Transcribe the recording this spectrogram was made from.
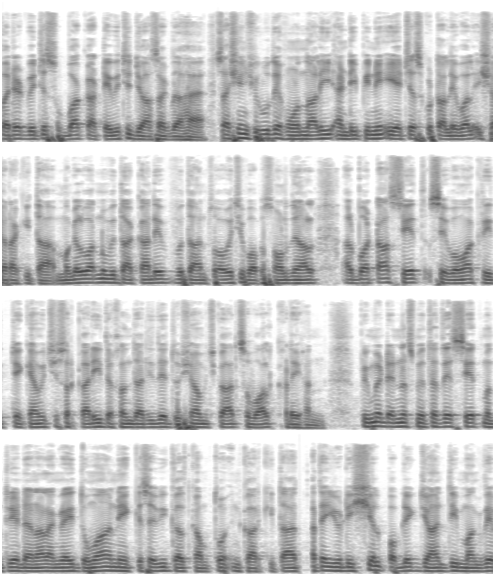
ਬਜਟ ਵਿੱਚ ਸੂਬਾ ਘਾਟੇ ਵਿੱਚ ਜਾ ਸਕਦਾ ਹੈ। ਸੈਸ਼ਨ ਸ਼ੁਰੂ ਦੇ ਹੋਣ ਨਾਲ ਹੀ ਐਨਡੀਪੀ ਨੇ ਏਐਚਐਸ ਘੁਟਾਲੇ ਵੱਲ ਇਸ਼ਾਰਾ ਕੀਤਾ। ਮੰਗਲਵਾਰ ਨੂੰ ਵਿਧਾਇਕਾਂ ਦੇ ਵਿਧਾਨ ਸਭਾ ਵਿੱਚ ਵਾਪਸ ਆਉਣ ਦੇ ਨਾਲ ਅਲਬਰਟਾ ਸਿਹਤ ਸੇਵਾਵਾਂ ਖਰੀਦ ਠੇਕਿਆਂ ਵਿੱਚ ਸਰਕਾਰੀ ਦਖਲਅੰਦਾਜ਼ੀ ਦੇ ਦੋਸ਼ਾਂ ਵਿਚਕਾਰ ਸਵਾਲ ਖੜੇ ਹਨ। ਪ੍ਰੀਮੀਅਰ ਡੈਨਲ ਸਮਿਥ ਅਤੇ ਸਿਹਤ ਮੰਤਰੀ ਡੈਨਾ ਲੰਗਰਾਈ ਦੋਵਾਂ ਨੇ ਕਿਸੇ ਵੀ ਗਲਤ ਕੰਮ ਤੋਂ ਇਨਕਾਰ ਕੀਤਾ ਅਤੇ ਜੁਡੀਸ਼ੀਅਲ ਪਬਲਿਕ ਜਾਂਚ ਦੀ ਮੰਗ ਦੇ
